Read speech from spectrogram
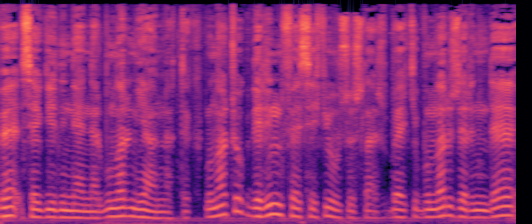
Ve sevgili dinleyenler bunları niye anlattık? Bunlar çok derin felsefi hususlar. Belki bunlar üzerinde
